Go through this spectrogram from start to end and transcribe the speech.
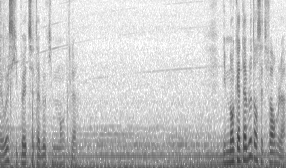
Et où est-ce qu'il peut être ce tableau qui me manque là? Il me manque un tableau dans cette forme là.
